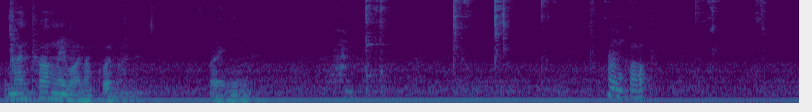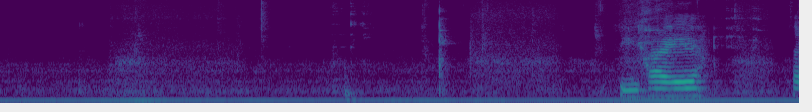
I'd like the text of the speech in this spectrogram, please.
กุมารทองในบ่อน้ำกรดมันเปิดยินห้ามครับตีไข่ใส่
